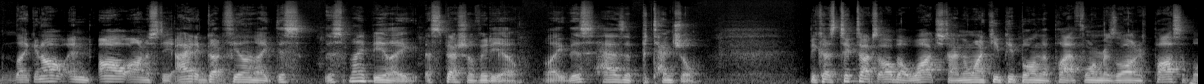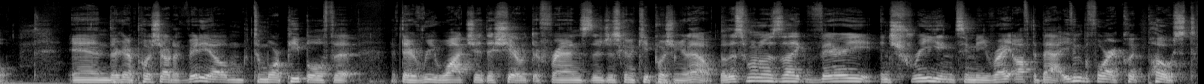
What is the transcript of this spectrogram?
like in all in all honesty i had a gut feeling like this this might be like a special video. Like this has a potential. Because TikTok's all about watch time. They want to keep people on the platform as long as possible and they're gonna push out a video to more people if it if they rewatch it, they share it with their friends, they're just gonna keep pushing it out. So this one was like very intriguing to me right off the bat, even before I clicked post.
